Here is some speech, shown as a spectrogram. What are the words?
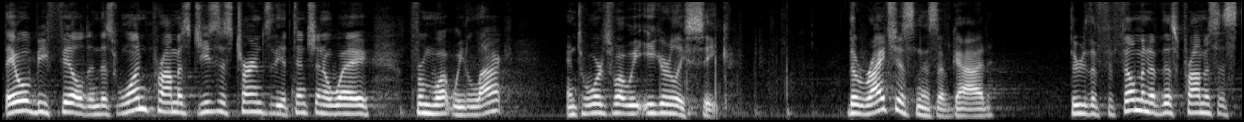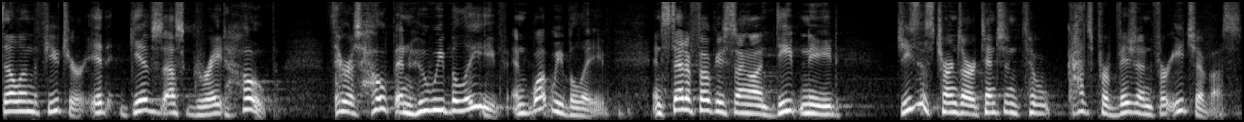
They will be filled. In this one promise, Jesus turns the attention away from what we lack and towards what we eagerly seek. The righteousness of God through the fulfillment of this promise is still in the future. It gives us great hope. There is hope in who we believe and what we believe. Instead of focusing on deep need, Jesus turns our attention to God's provision for each of us.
